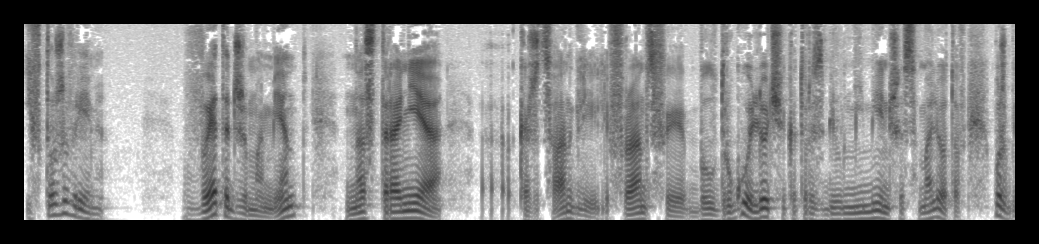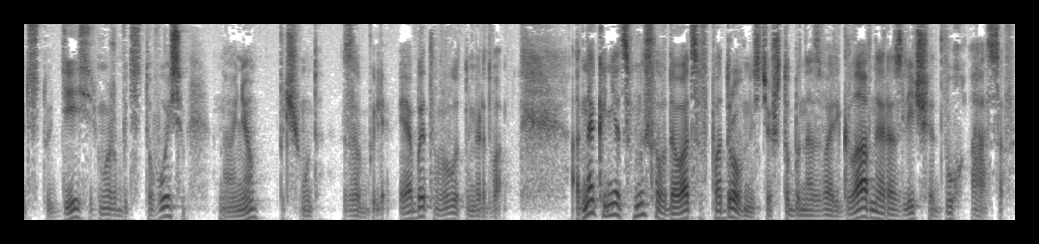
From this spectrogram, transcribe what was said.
И в то же время, в этот же момент на стороне э, кажется, Англии или Франции, был другой летчик, который сбил не меньше самолетов. Может быть, 110, может быть, 108, но о нем почему-то забыли. И об этом вывод номер два. Однако нет смысла вдаваться в подробности, чтобы назвать главное различие двух асов.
